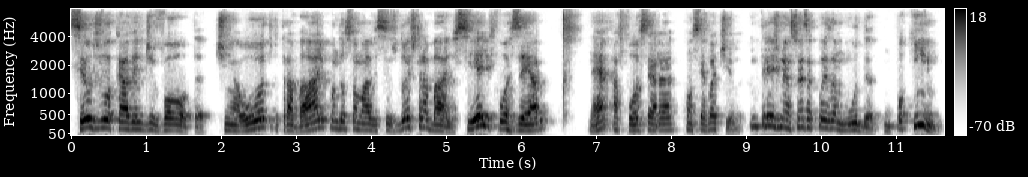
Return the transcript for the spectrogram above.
se eu deslocava ele de volta, tinha outro trabalho. Quando eu somava esses dois trabalhos, se ele for zero, né, a força era conservativa. Em três dimensões a coisa muda um pouquinho.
